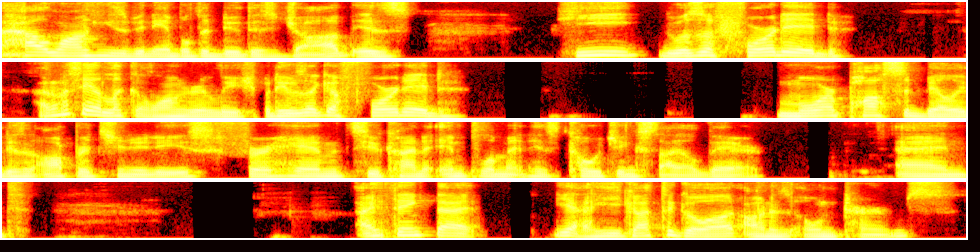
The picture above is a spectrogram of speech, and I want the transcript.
how long he's been able to do this job is he was afforded I don't say like a longer leash, but he was like afforded more possibilities and opportunities for him to kind of implement his coaching style there. And I think that yeah, he got to go out on his own terms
